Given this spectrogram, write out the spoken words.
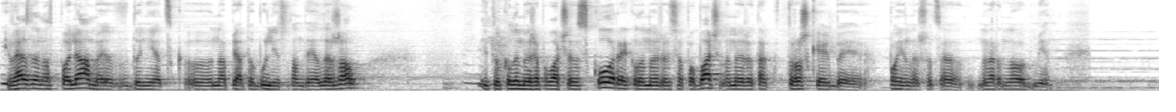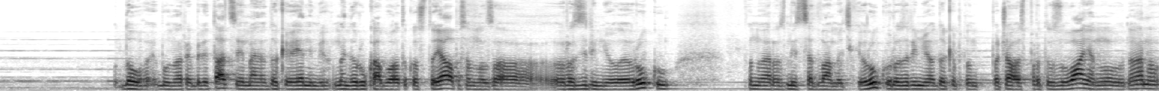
І везли нас полями в Донецьк е, на п'яту больницю, там, де я лежав. І то, коли ми вже побачили скори, коли ми вже все побачили, ми вже так трошки якби поняли, що це, мабуть, на обмін. Довго я був на реабілітації, в мене, доки я не міг, в мене рука була тако стояла, постійно розрівнювали руку. То, наверно, з місяця два ми тільки руку розрівнював, доки потім почалось протезування. Ну, напевно,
